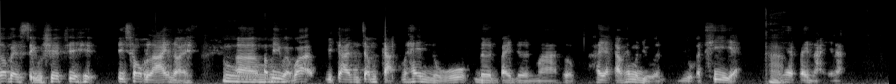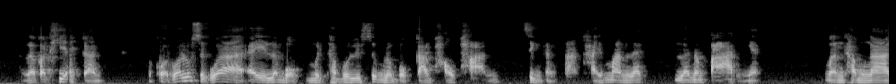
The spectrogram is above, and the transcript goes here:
ก็เป็นสิ่งชีวิตที่ที่โชคร้ายหน่อยอ่าก็มีแบบว่ามีการจำกัดไม่ให้หนูเดินไปเดินมาแบบพยายามให้มันอยู่อยู่กับที่อะไม่ให้ไปไหนนะแล้วก็เทียบกันปรากฏว่ารู้สึกว่าไอ้ระบบเมตาบอลิซึมระบบการเผาผลาญสิ่งต่างๆ ไขมันและและน้ำตาลเงี้ยมันทำงาน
